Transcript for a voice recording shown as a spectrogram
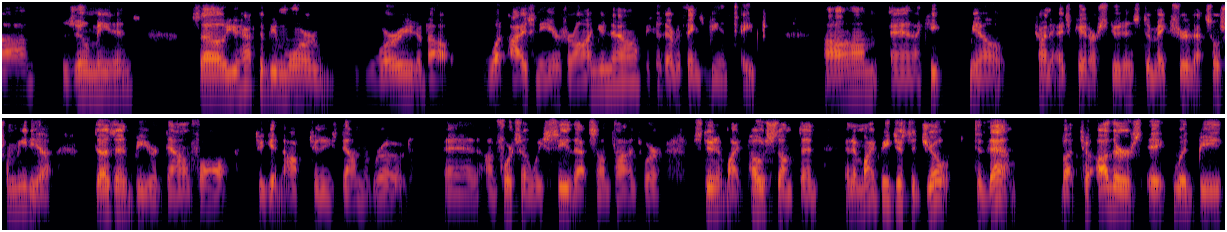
um, Zoom meetings. So you have to be more worried about what eyes and ears are on you now because everything's being taped. Um, and I keep, you know, trying to educate our students to make sure that social media doesn't be your downfall to getting opportunities down the road. And unfortunately, we see that sometimes where student might post something and it might be just a joke to them, but to others, it would be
